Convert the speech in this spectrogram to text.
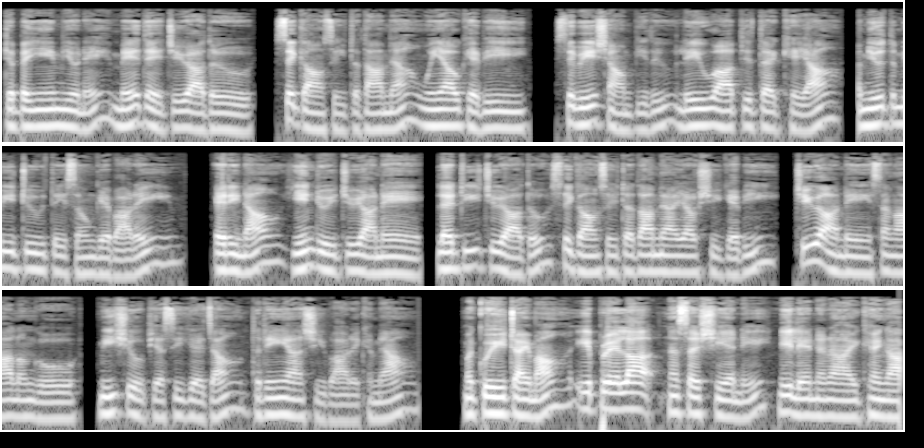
တပင်းမြို့နယ်မဲတဲ့ကျွော်သို့စစ်ကောင်စီတပ်သားများဝင်ရောက်ခဲ့ပြီးစစ်ဘေးရှောင်ပြည်သူ၄ဦးအားပစ်တက်ခဲ့ရာအမျိုးသမီးတူတေဆုံးခဲ့ပါတယ်။အဲဒီနောက်ရင်းတွေကျွော်နဲ့လက်တီးကျွော်သို့စစ်ကောင်စီတပ်သားများရောက်ရှိခဲ့ပြီးကျွော်နေ15လုံးကိုမိရှို့ဖျက်ဆီးခဲ့ကြောင်းသတင်းရရှိပါရခင်ဗျာ။မကွေးတိုင်းမှာဧပြီလ28ရက်နေ့နေ့လယ်2နာရီခန့်က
